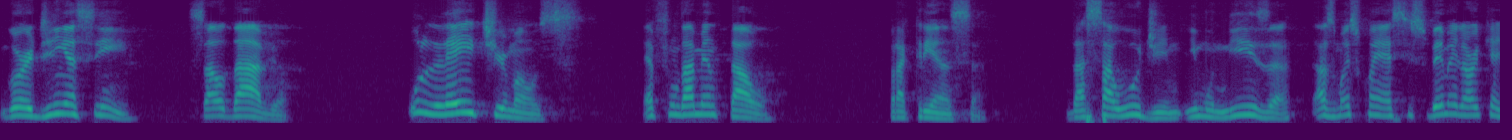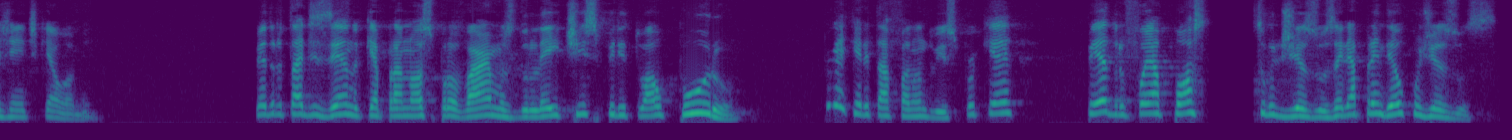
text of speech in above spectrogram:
Gordinho assim, saudável. O leite, irmãos, é fundamental para a criança. Da saúde, imuniza. As mães conhecem isso bem melhor que a gente, que é homem. Pedro está dizendo que é para nós provarmos do leite espiritual puro. Por que, que ele está falando isso? Porque Pedro foi apóstolo de Jesus, ele aprendeu com Jesus.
